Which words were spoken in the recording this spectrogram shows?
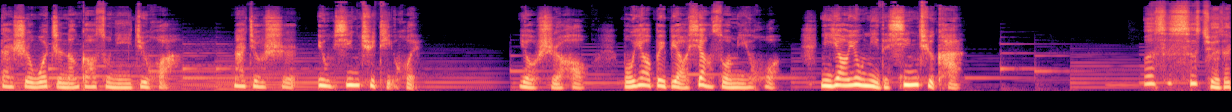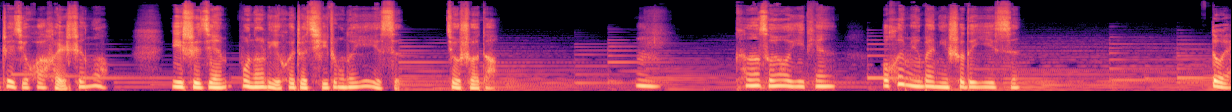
但是我只能告诉你一句话，那就是用心去体会。有时候不要被表象所迷惑，你要用你的心去看。温思思觉得这句话很深奥，一时间不能理会这其中的意思，就说道：“嗯，可能总有一天我会明白你说的意思。对，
